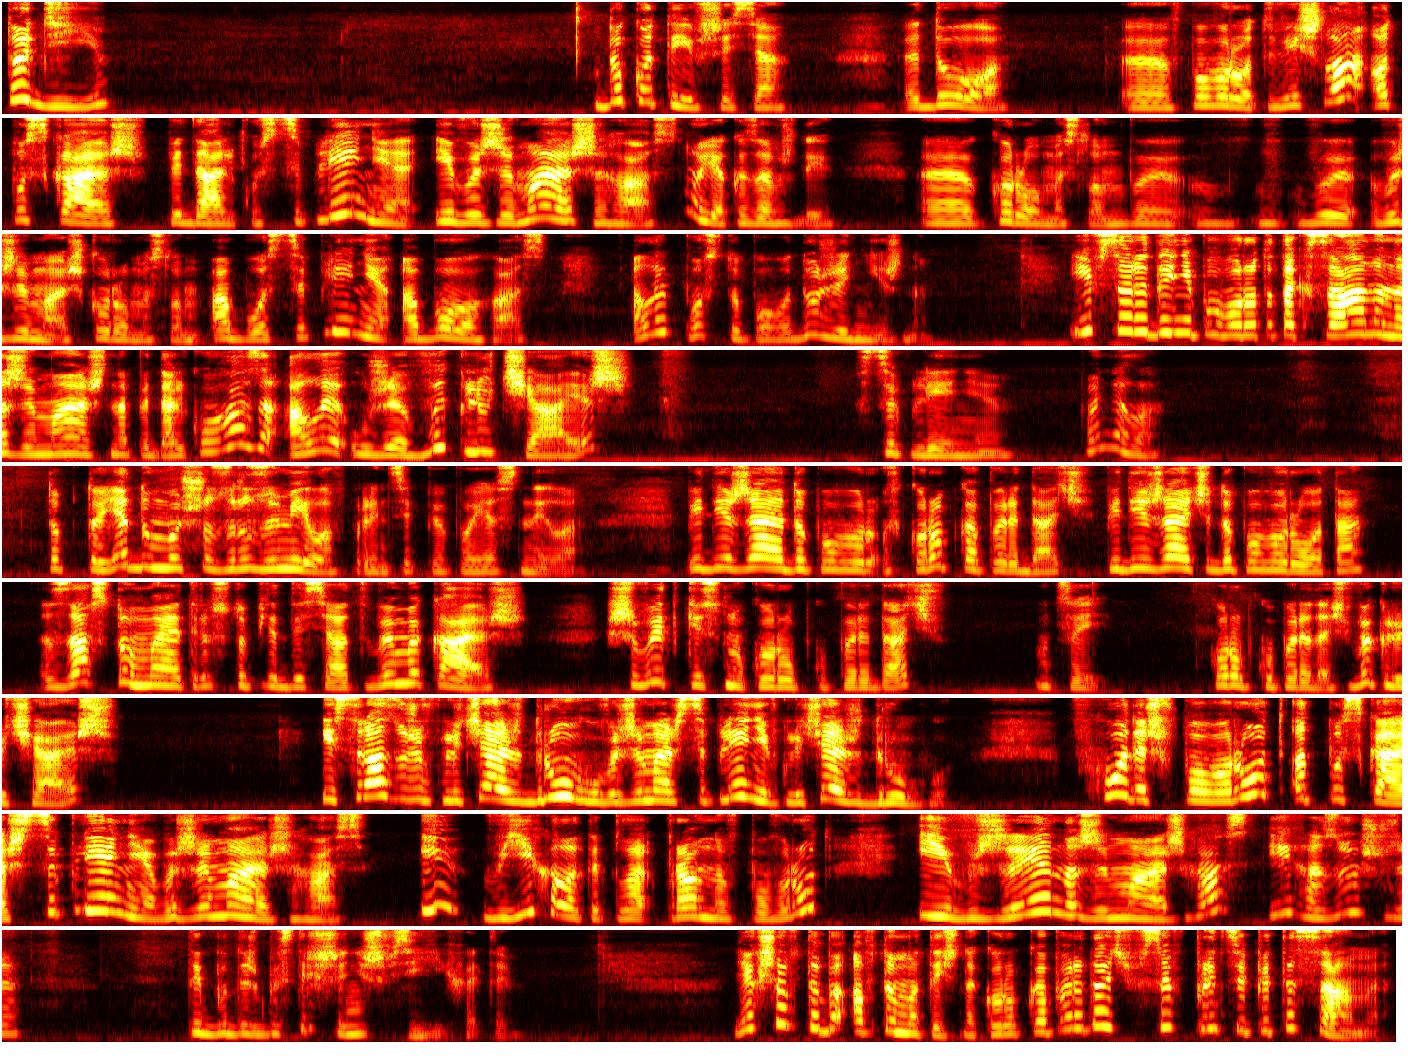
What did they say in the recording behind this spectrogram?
Тоді, докотившися до е, в поворот війшла, відпускаєш педальку сцеплення і вижимаєш газ. Ну, як і завжди, е, коромислом ви, ви, вижимаєш коромислом або сцепління, або газ. Але поступово дуже ніжно. І всередині поворота так само нажимаєш на педальку газу, але вже виключаєш сцепління. Поняла? Тобто, я думаю, що зрозуміло, в принципі, пояснила. Під'їжджає до повор... коробка передач, під'їжджаючи до поворота, за 100 метрів, 150, вимикаєш швидкісну коробку передач. Оцей коробку передач виключаєш. І сразу же включаєш другу, вижимаєш сцепління і включаєш другу. Входиш в поворот, відпускаєш сцепління, вижимаєш газ. І в'їхала ти пла- в поворот, і вже нажимаєш газ і газуєш вже. Ти будеш швидше, ніж всі їхати. Якщо в тебе автоматична коробка передач, все в принципі те саме.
